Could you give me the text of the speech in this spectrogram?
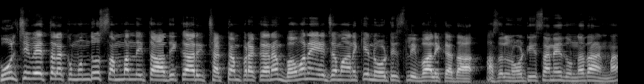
కూల్చివేతలకు ముందు సంబంధిత అధికారి చట్టం ప్రకారం భవన యజమానికి నోటీసులు ఇవ్వాలి కదా. అసలు నోటీస్ అనేది ఉన్నదా అన్నా?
